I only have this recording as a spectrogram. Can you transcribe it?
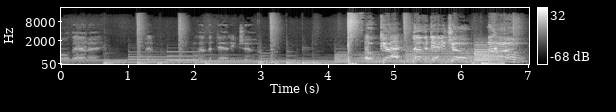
all that, I met Leather Daddy Joe. Oh God, Leather Daddy Joe! No!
